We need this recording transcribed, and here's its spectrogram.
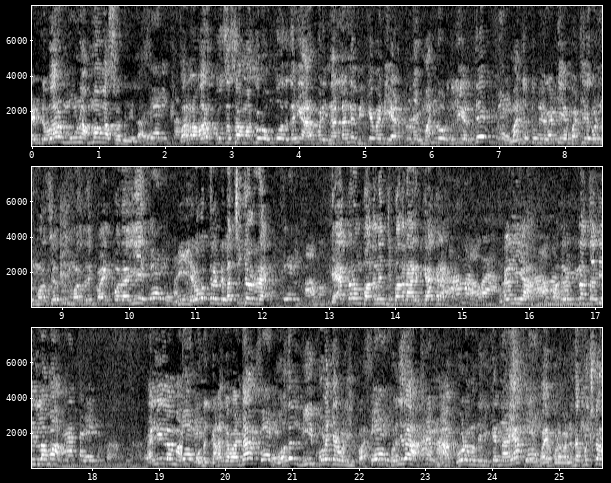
ரெண்டு வாரம் மூணு அம்மாவாசை வந்து நில்லாயா. வர்ற வாரம் பூச சாமான்கள் ஒன்பது கனி அரைப்படி நல்லெண்ணெய் விற்க வேண்டிய இடத்துடைய மண் ஒரு துளி எடுத்து மஞ்சள் துணி கட்டி என் பட்டியல கொண்டு முறை செலுத்தி மறுபடியும் பயன் போதாயி சரிப்பா. நீ இருபத்தி ரெண்டு லட்சம் சொல்ற. கேக்குறோம் பதினஞ்சு பதினாறு கேக்குறேன். உடனே பதினெட்டுனா தள்ளி இல்லாமா? ஆ, சரிப்பா. தள்ளி இல்லாமா சரி. ஒண்ணு கலங்க வேண்டாம். முதல் நீ பொழைக்கிற வழிப்பா சரி. புரிஞ்சுதா? நான் கூட வந்து நிக்கிறனாயா. பயப்பட வேண்டாம். புடிச்சுக்கோ.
